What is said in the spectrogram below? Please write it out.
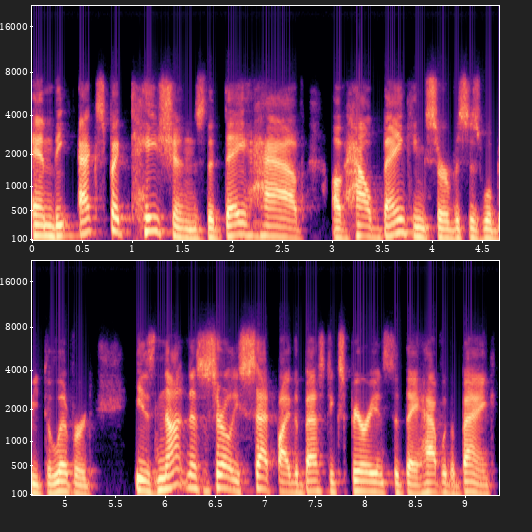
and the expectations that they have of how banking services will be delivered is not necessarily set by the best experience that they have with a bank.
